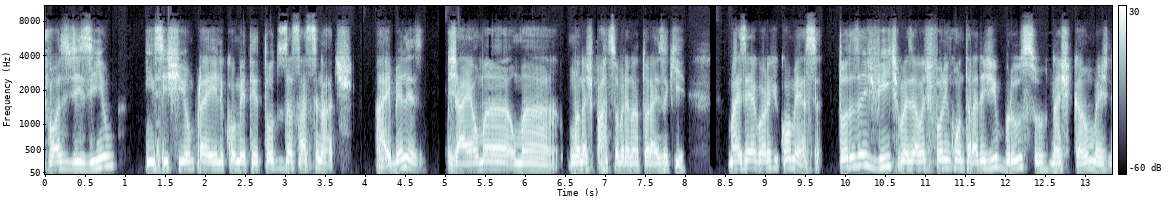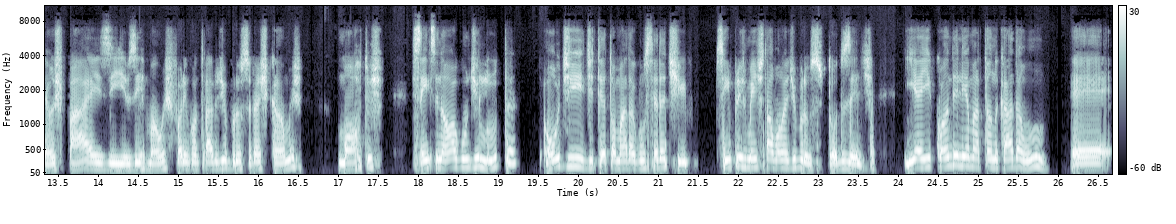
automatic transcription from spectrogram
vozes diziam insistiam para ele cometer todos os assassinatos. Aí beleza, já é uma, uma, uma das partes sobrenaturais aqui. Mas é agora que começa. Todas as vítimas elas foram encontradas de bruço nas camas, né? Os pais e os irmãos foram encontrados de bruço nas camas, mortos, sem sinal algum de luta ou de, de ter tomado algum sedativo. Simplesmente estavam lá de bruços, todos eles. E aí, quando ele ia matando cada um, é,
